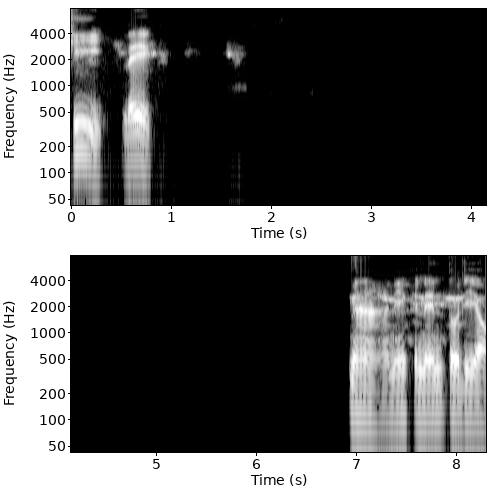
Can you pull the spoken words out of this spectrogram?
ที่เลข นะอันนี้คือเน้นตัวเดียว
